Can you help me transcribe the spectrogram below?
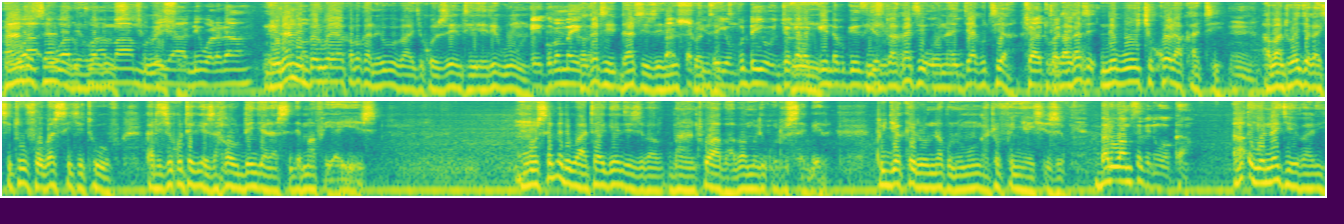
I understand Ewa- ewa the whole Lutwama, situation. Mubeya newalala era nebbaluwa ya kabaka naye bwe bagikoze nti eri gundi Egoba mayiga. kakati that is a new Kati nze strategy yo nvuddeyo, njagala Eh, kugenda just kakati ku- ono ajja kutya kakati ne bwokikola kati. Abantu bajaga kituufu oba si kituufu kati kikutegeeza how dangerous the mafia is museveni bw'ategendeze ba- bantu abo abamuli ku lusegere tujjako era olunaku lumu nga tufunye ekizibu. Bali wa museveni wokka? Ah, yonna gyebali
